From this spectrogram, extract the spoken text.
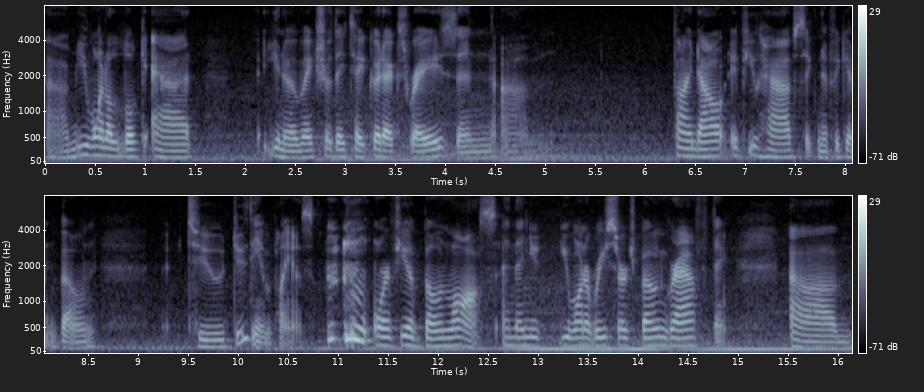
Um, you want to look at, you know, make sure they take good x-rays and um, find out if you have significant bone to do the implants or if you have bone loss. And then you, you want to research bone grafting. Um,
